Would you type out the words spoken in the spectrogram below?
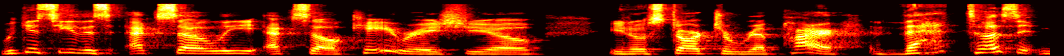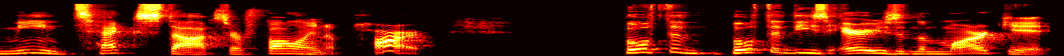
We can see this XLE XLK ratio, you know, start to rip higher. That doesn't mean tech stocks are falling apart. Both of both of these areas of the market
